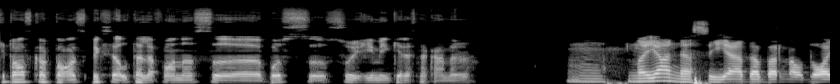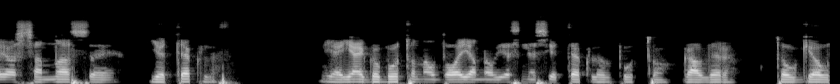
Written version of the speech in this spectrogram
kitos kartos pixel telefonas bus su žymiai geresnė kamera. Mm, nu jo nes jie dabar naudojo senus jutiklius jei jeigu būtų naudoję naujesnius jutiklius būtų gal ir daugiau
